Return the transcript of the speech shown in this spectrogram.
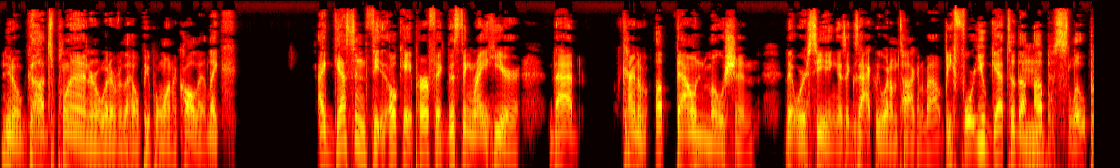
you know god's plan or whatever the hell people want to call it. Like i guess in the- okay perfect. This thing right here that kind of up down motion that we're seeing is exactly what i'm talking about. Before you get to the mm. up slope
